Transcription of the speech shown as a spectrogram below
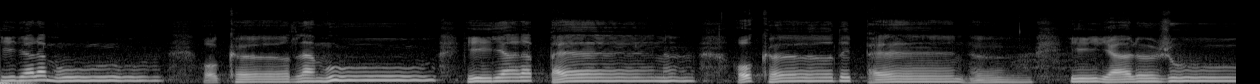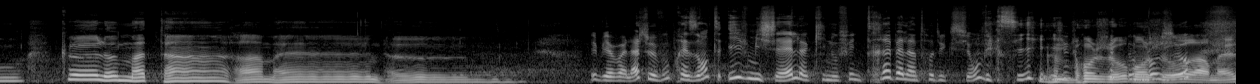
Il y a l'amour, au cœur de l'amour, il y a la peine au cœur des peines, il y a le jour que le matin ramène. Eh bien voilà, je vous présente Yves Michel qui nous fait une très belle introduction. Merci. Yves. bonjour, bonjour, bonjour, Armel.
